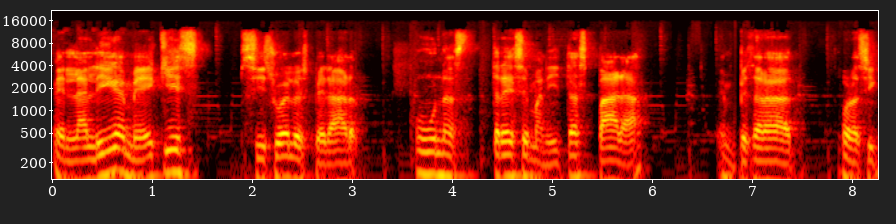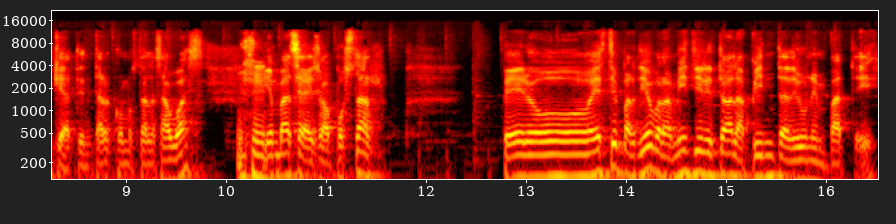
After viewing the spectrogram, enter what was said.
En la Liga MX sí suelo esperar unas tres semanitas para empezar a, ahora sí que atentar cómo están las aguas y en base a eso apostar. Pero este partido para mí tiene toda la pinta de un empate.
